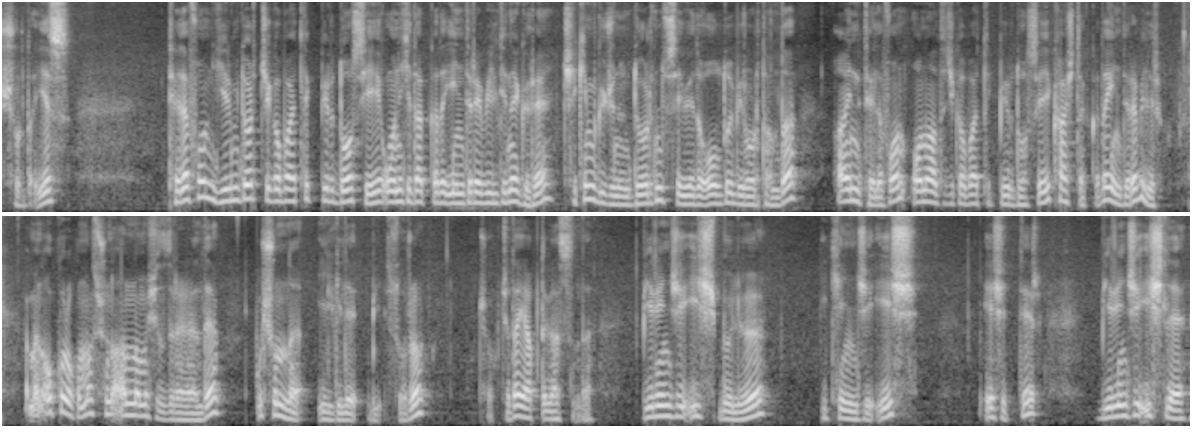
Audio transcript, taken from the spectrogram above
şuradayız. Telefon 24 GB'lık bir dosyayı 12 dakikada indirebildiğine göre çekim gücünün 4. seviyede olduğu bir ortamda aynı telefon 16 GB'lık bir dosyayı kaç dakikada indirebilir? Hemen okur okumaz şunu anlamışızdır herhalde. Bu şununla ilgili bir soru. Çokça da yaptık aslında. Birinci iş bölü ikinci iş eşittir. Birinci işle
